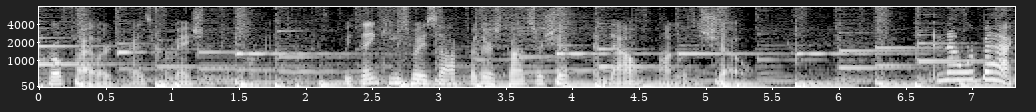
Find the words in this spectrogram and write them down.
profiler transformation component. We thank Kingsway Soft for their sponsorship, and now on with the show. And now we're back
